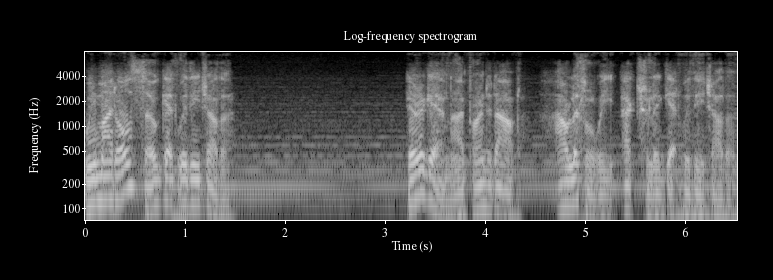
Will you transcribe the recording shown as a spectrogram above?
we might also get with each other. Here again, I pointed out how little we actually get with each other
